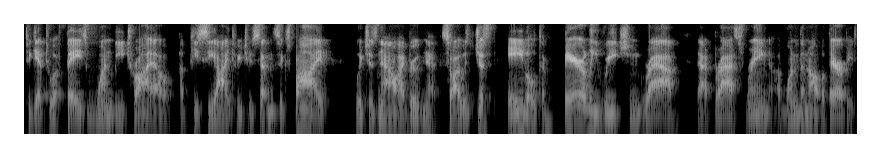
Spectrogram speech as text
to get to a phase 1B trial of PCI 32765, which is now ibrutinib. So I was just able to barely reach and grab that brass ring of one of the novel therapies.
